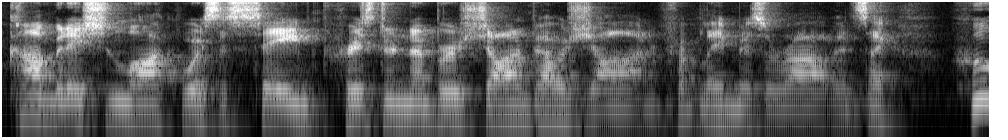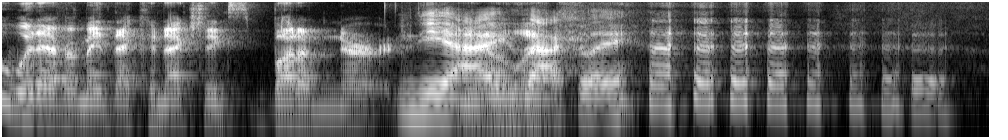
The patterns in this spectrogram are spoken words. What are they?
combination lock was the same prisoner number as Jean Valjean from Les Miserables. And it's like, who would ever make that connection but a nerd? yeah, You know, like- exactly.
